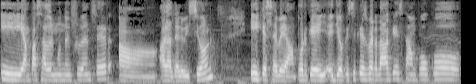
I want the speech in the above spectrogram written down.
y han pasado el mundo influencer a, a la televisión y que se vea, porque yo que sí que es verdad que está un poco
